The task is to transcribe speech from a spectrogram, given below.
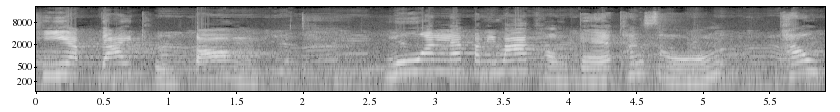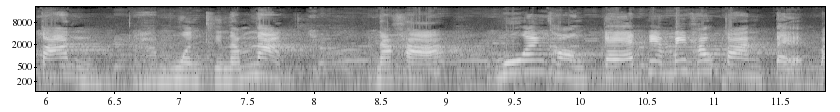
เทียบได้ถูกต้อง มวลและปริมาตรของแก๊สทั้งสองเท่ากันมวลคือน้ำหนักนะคะ มวลของแก๊สเนี่ยไม่เท่ากันแต่ป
